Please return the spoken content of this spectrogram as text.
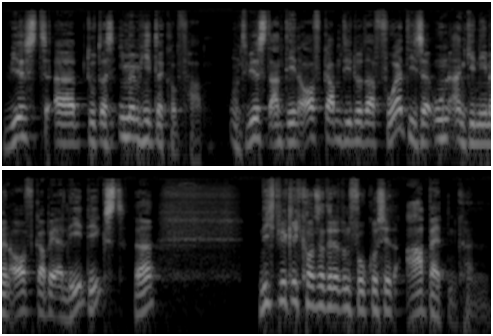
wirst äh, du das immer im Hinterkopf haben und wirst an den Aufgaben, die du da vor dieser unangenehmen Aufgabe erledigst, ja, nicht wirklich konzentriert und fokussiert arbeiten können.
